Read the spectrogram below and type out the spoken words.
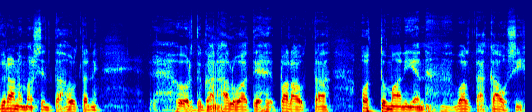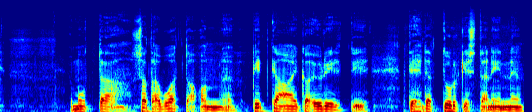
viranomaisen taholta, niin Ortugan haluaa te- palauttaa ottomanien valtakausi, mutta sata vuotta on pitkä aika yritetty tehdä Turkista niin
